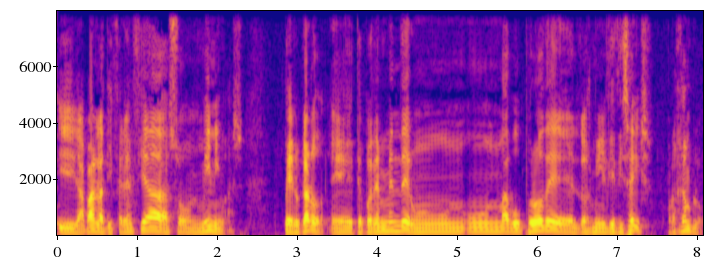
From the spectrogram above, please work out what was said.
y la las diferencias son mínimas. Pero claro, eh, te pueden vender un, un MacBook Pro del 2016, por ejemplo.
